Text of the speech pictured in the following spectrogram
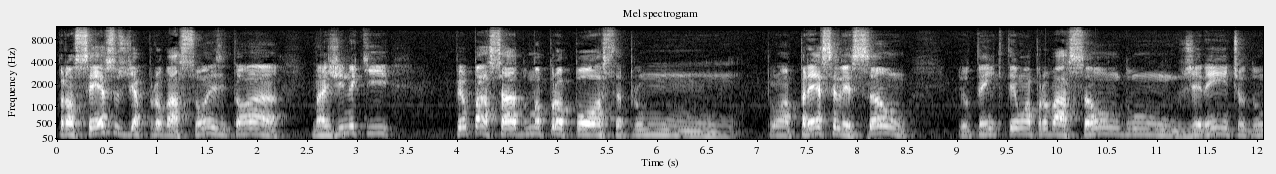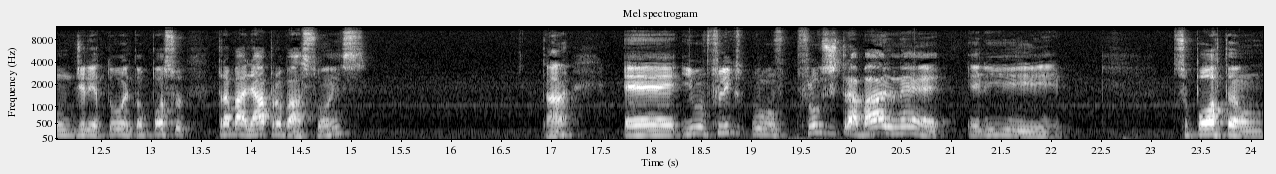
processos de aprovações. Então, a, imagina que para eu passar de uma proposta para um, uma pré-seleção, eu tenho que ter uma aprovação de um gerente ou de um diretor. Então, posso trabalhar aprovações. Tá? É, e o fluxo, o fluxo de trabalho, né, ele suporta um,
